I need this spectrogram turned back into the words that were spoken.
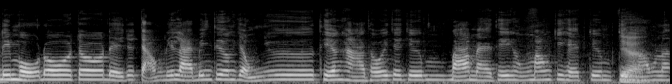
đi mổ đồ cho để cho cháu đi lại bình thường giống như thiên hà thôi chứ chứ ba mẹ thì không mong chi hết chứ chỉ Dạ. mong là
